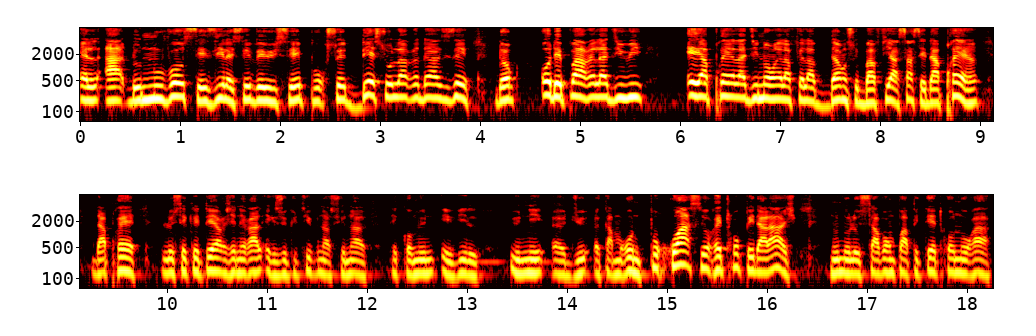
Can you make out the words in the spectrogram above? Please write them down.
elle a de nouveau saisi les CVUC pour se désolidariser. Donc, au départ, elle a dit oui, et après, elle a dit non, elle a fait la danse Bafia. Ça, c'est d'après, hein, d'après le secrétaire général exécutif national des communes et villes unies euh, du euh, Cameroun. Pourquoi ce rétro-pédalage? Nous ne le savons pas. Peut-être qu'on aura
